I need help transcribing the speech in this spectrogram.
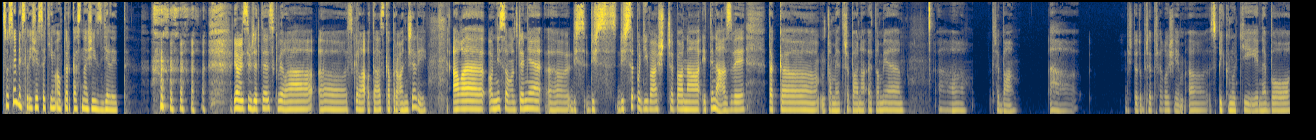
co si myslíš, že se tím autorka snaží sdělit? Já myslím, že to je skvělá, uh, skvělá otázka pro Angeli. Ale oni samozřejmě, uh, když, když, když se podíváš třeba na i ty názvy, tak uh, tam je třeba, na, tam je uh, třeba uh, když to dobře přeložím, uh, spiknutí nebo,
